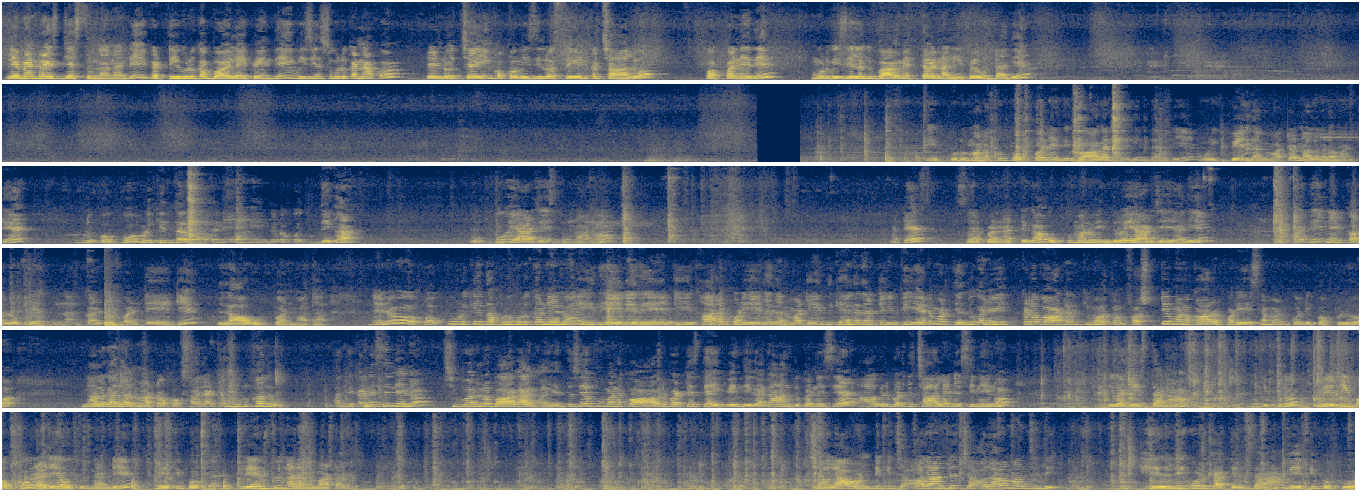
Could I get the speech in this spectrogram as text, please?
లెమన్ రైస్ చేస్తున్నానండి. ఇక్కడ టీ గుడక బాయిల్ అయిపోయింది. విజిల్స్ గుడక నాకు రెండు వచ్చాయి. ఇంకొక విజిల్ వస్తే ఇంకా చాలు. పప్పు అనేది మూడు విజిల్లకి బాగా మెత్తగా నలిగిపోయి ఉంటుంది. ఇప్పుడు మనకు పప్పు అనేది బాగా నలిగిందండి ఉడికిపోయింది అనమాట నలగడం అంటే. ఇప్పుడు పప్పు ఉడికిన తర్వాత నేను ఇందులో కొద్దిగా ఉప్పు యాడ్ చేస్తున్నాను. అంటే సరిపడినట్టుగా ఉప్పు మనం ఇందులో యాడ్ చేయాలి. అది నేను కళ్ళుప్పు వేస్తున్నాను. కళ్ళుప్పు అంటే ఏంటి? లావు ఉప్పు అనమాట నేను పప్పు ఉడికేటప్పుడు కూడా నేను ఇది వేయలేదు. ఏంటి? కారం పొడి వేయలేదు అనమాట ఎందుకు వేయలేదంటే ఇంకా ఏట మరి కానీ ఇక్కడ వాటర్కి మాత్రం ఫస్టే మనం కారం పొడి వేసామనుకోండి పప్పులో నలగదు అనమాట ఒక్కొక్కసారి. అంటే ఉడకదు. అందుకనేసి నేను చివరిలో బాగా ఎంతసేపు మనకు ఆవిరి పట్టేస్తే అయిపోయింది కదా అందుకనేసి ఆవిరి పడితే చాలనేసి నేను ఇలా చేస్తాను. ఇప్పుడు మేతి పప్పు రెడీ అవుతుందండి. మేతి పప్పు వేపుతున్నాను అనమాట చాలా వంటికి చాలా అంటే చాలా మంచిది. హెల్దీ కూడా తెలుసా మేతి పప్పు?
